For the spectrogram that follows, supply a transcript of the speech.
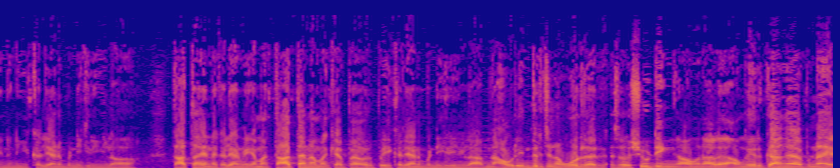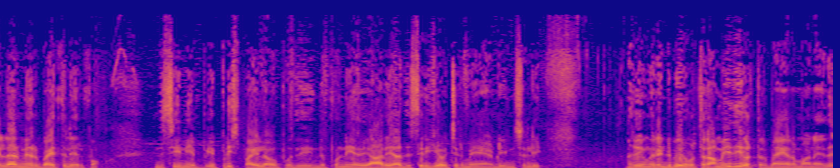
என்ன நீங்கள் கல்யாணம் பண்ணிக்கிறீங்களா? தாத்தா என்ன கல்யாணம் பண்ணி ஏமா தாத்தா நம்ம கேட்பேன் அவர் போய் கல்யாணம் பண்ணிக்கிறீங்களா? அப்படின்னா அவர் எந்திரிச்செல்லாம் ஓடுறாரு. ஸோ ஷூட்டிங் அவங்கனால அவங்க இருக்காங்க அப்படின்னா எல்லாருமே ஒரு பயத்திலே இருப்போம். இந்த சீன் எப் எப்படி ஸ்பைல் ஆக போகுது? இந்த பொண்ணு யாரையாவது சிரிக்க வச்சிருமே அப்படின்னு சொல்லி. அது இவங்க ரெண்டு பேரும் ஒருத்தர் அமைதி ஒருத்தர் பயங்கரமான இது.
